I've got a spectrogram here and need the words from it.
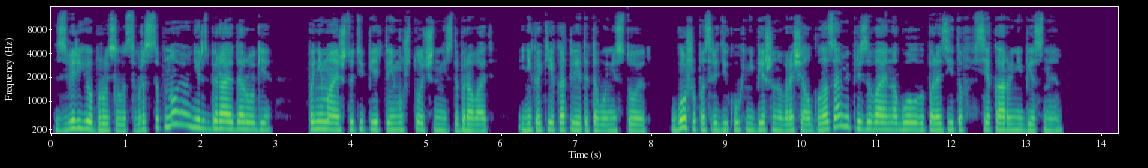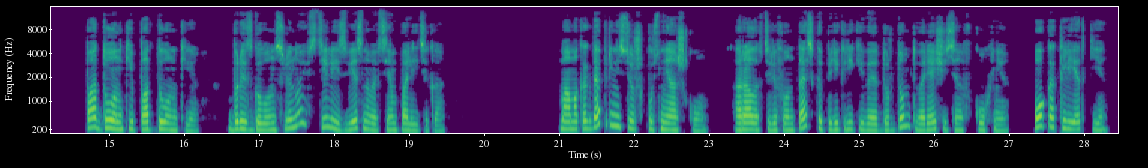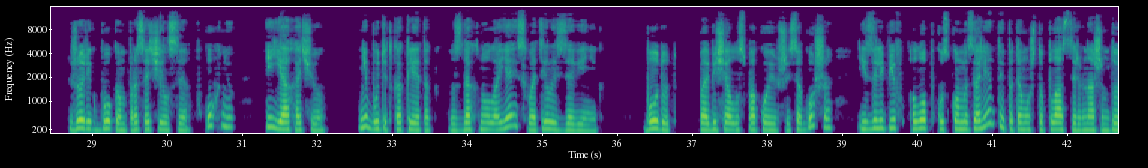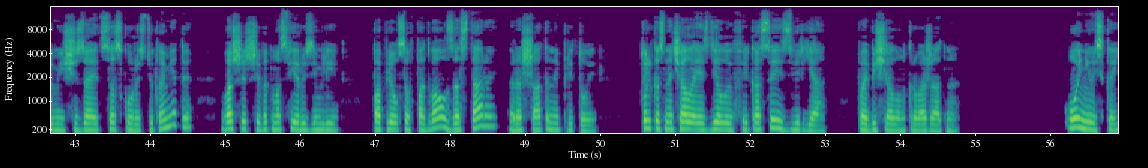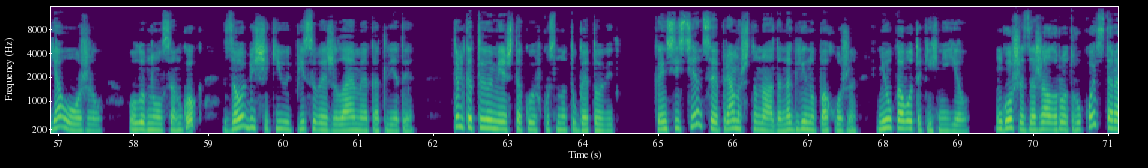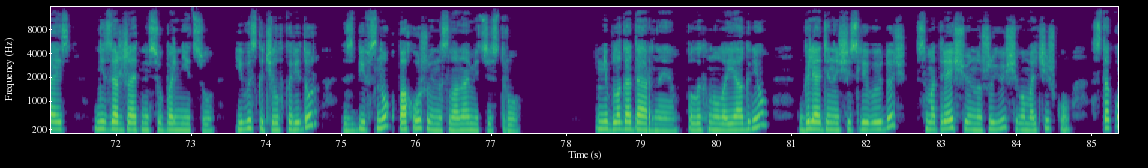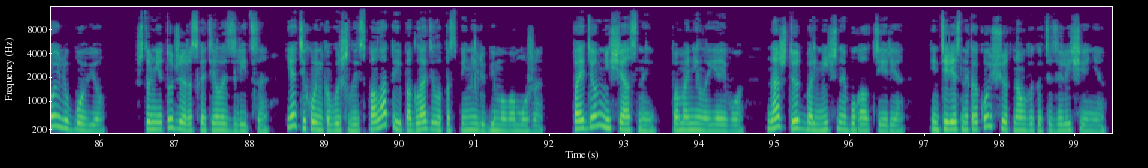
Зверье бросилось в рассыпную, не разбирая дороги, понимая, что теперь-то ему уж точно не сдобровать, и никакие котлеты того не стоят. Гоша посреди кухни бешено вращал глазами, призывая на головы паразитов все кары небесные. «Подонки, подонки!» — брызгал он слюной в стиле известного всем политика. «Мама, когда принесешь вкусняшку?» — орала в телефон Таська, перекрикивая дурдом, творящийся в кухне. «О, коклетки!» Жорик боком просочился в кухню. «И я хочу!» «Не будет коклеток!» — вздохнула я и схватилась за веник. «Будут!» пообещал успокоившийся Гоша и, залепив лоб куском изоленты, потому что пластырь в нашем доме исчезает со скоростью кометы, вошедшей в атмосферу Земли, поплелся в подвал за старой расшатанной плитой. «Только сначала я сделаю фрикасе из зверья», — пообещал он кровожадно. «Ой, Нюська, я ожил», — улыбнулся Ангок, за обе щеки уписывая желаемые котлеты. «Только ты умеешь такую вкусноту готовить. Консистенция прямо что надо, на глину похоже. Ни у кого таких не ел. Гоша зажал рот рукой, стараясь не заржать на всю больницу, и выскочил в коридор, сбив с ног похожую на слона медсестру. «Неблагодарная!» — полыхнула я огнем, глядя на счастливую дочь, смотрящую на жующего мальчишку с такой любовью, что мне тут же расхотелось злиться. Я тихонько вышла из палаты и погладила по спине любимого мужа. «Пойдем, несчастный», — поманила я его. «Нас ждет больничная бухгалтерия. Интересно, какой счет нам выкатит за лечение?»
